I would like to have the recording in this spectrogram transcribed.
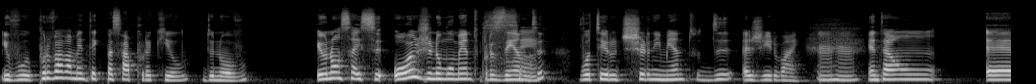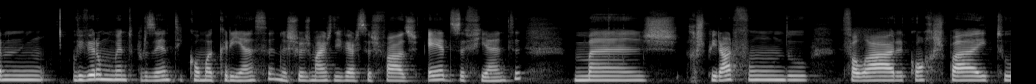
eu vou provavelmente ter que passar por aquilo de novo, eu não sei se hoje, no momento presente, Sim. vou ter o discernimento de agir bem. Então, hum, viver o momento presente e com uma criança, nas suas mais diversas fases, é desafiante, mas respirar fundo, falar com respeito,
